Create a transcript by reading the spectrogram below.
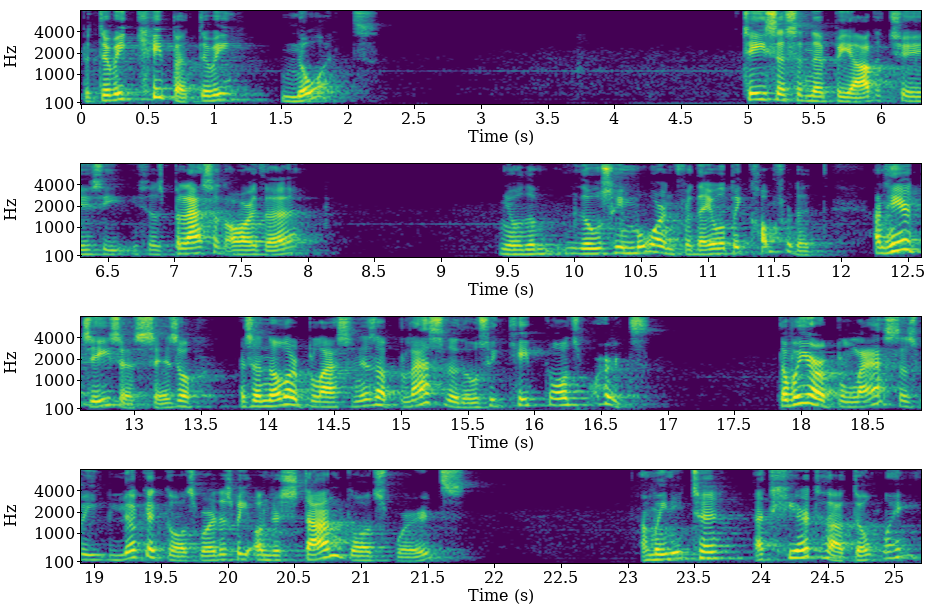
But do we keep it? Do we know it? Jesus in the Beatitudes, he, he says, Blessed are the, you know, the, those who mourn, for they will be comforted. And here Jesus says, oh, there's another blessing. There's a blessing of those who keep God's words. That we are blessed as we look at God's word, as we understand God's words. And we need to adhere to that, don't we?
